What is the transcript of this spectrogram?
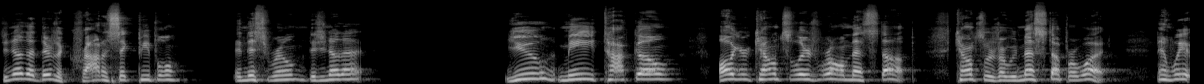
Do you know that there's a crowd of sick people in this room? Did you know that? You, me, Taco, all your counselors, we're all messed up. Counselors, are we messed up or what? And we,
